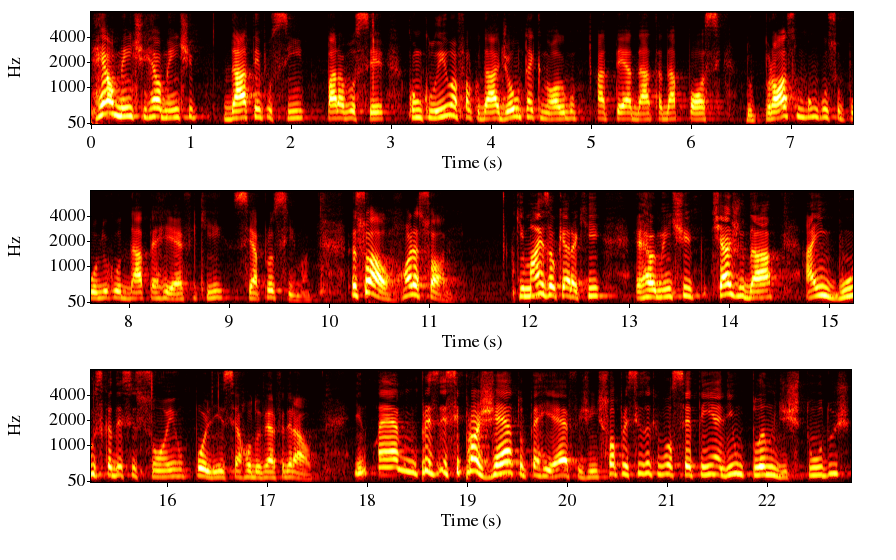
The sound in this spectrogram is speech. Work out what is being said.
realmente, realmente dá tempo sim para você concluir uma faculdade ou um tecnólogo até a data da posse do próximo concurso público da PRF que se aproxima. Pessoal, olha só, que mais eu quero aqui é realmente te ajudar a ir em busca desse sonho Polícia Rodoviária Federal. E não é esse projeto PRF, gente, só precisa que você tenha ali um plano de estudos,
